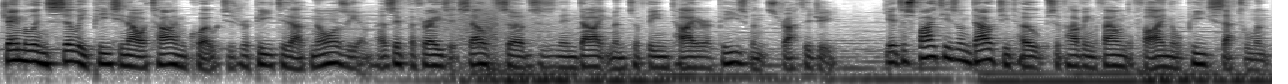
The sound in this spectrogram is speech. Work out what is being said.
Chamberlain's silly peace in our time quote is repeated ad nauseum, as if the phrase itself serves as an indictment of the entire appeasement strategy. Yet despite his undoubted hopes of having found a final peace settlement,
